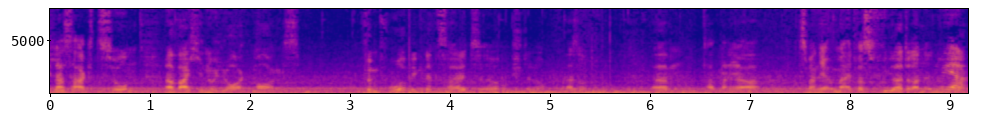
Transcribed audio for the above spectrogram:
klasse Aktion. Da war ich in New York morgens, 5 Uhr wegen der Zeitumstellung. also ähm, hat man ja, ist man ja immer etwas früher dran in New Ja. York.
